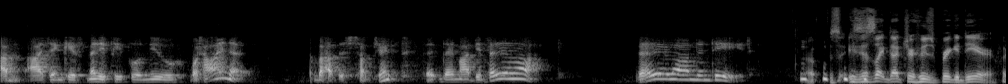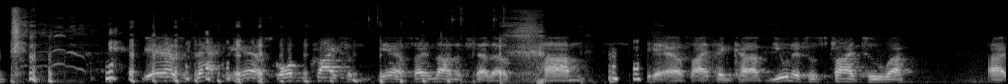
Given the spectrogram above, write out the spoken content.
Um, I think if many people knew what I know about this subject, they might be very alarmed. Very alarmed indeed. Oh, he's just like Doctor Who's Brigadier. yes, exactly. Yes, Gordon Creighton. Yes, very learned fellow. Um, yes, I think uh, UNIT has tried to uh, uh,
